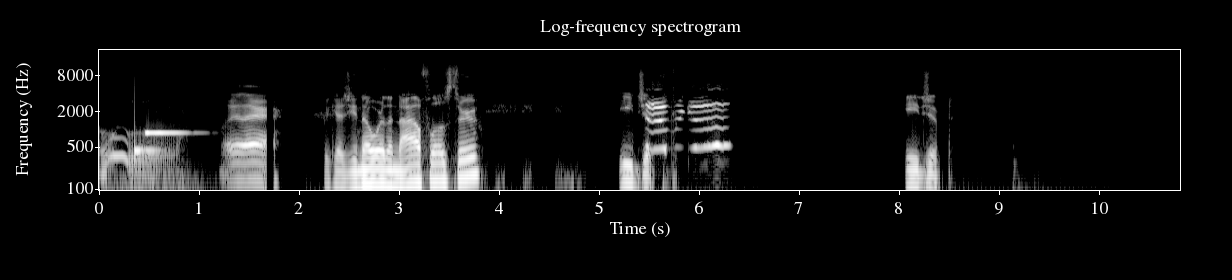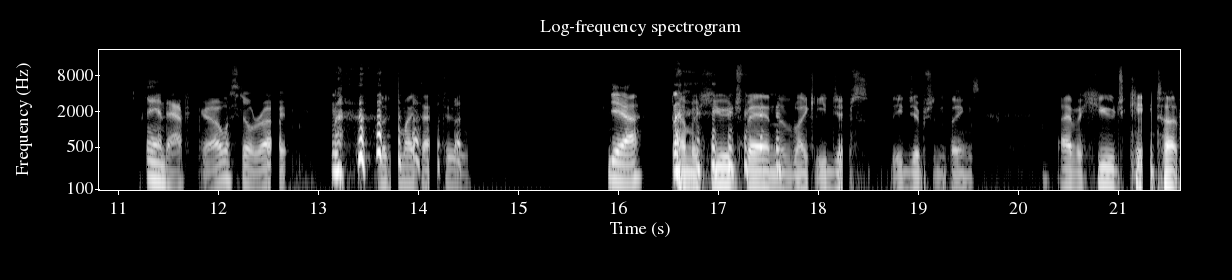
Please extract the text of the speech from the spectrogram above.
Ooh, look at there. Because you know where the Nile flows through? Egypt. Africa. Egypt. And Africa. I was still right. Look at my tattoo. Yeah. I'm a huge fan of like Egypt's Egyptian things. I have a huge King Tut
